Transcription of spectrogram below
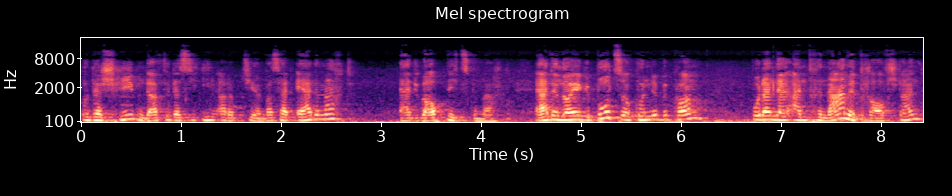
unterschrieben dafür, dass sie ihn adoptieren. Was hat er gemacht? Er hat überhaupt nichts gemacht. Er hat eine neue Geburtsurkunde bekommen, wo dann der andere Name drauf stand,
